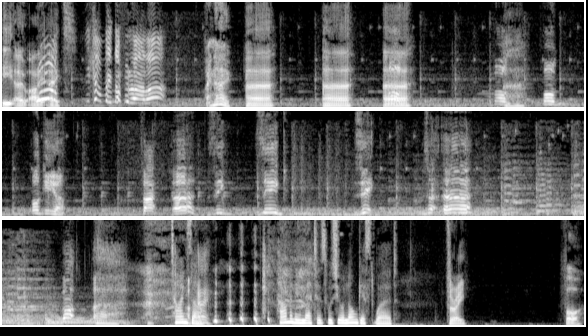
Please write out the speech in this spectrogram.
E O I A. What? You can't make nothing out of that. I know. Uh, uh, uh, Fog, fog, foggier. Fat, uh, zig, zig, zig, z- uh. But, uh, Time's okay. up. How many letters was your longest word? Three. four.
